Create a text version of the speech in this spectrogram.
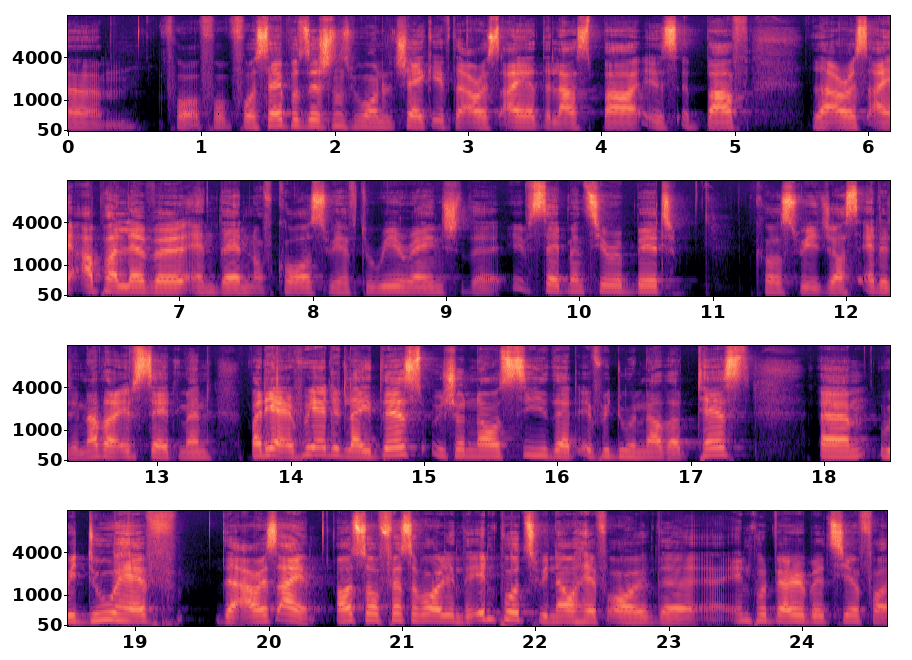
um, for, for, for sell positions, we want to check if the RSI at the last bar is above the RSI upper level. And then, of course, we have to rearrange the if statements here a bit because we just added another if statement. But yeah, if we add it like this, we should now see that if we do another test, um, we do have the RSI. Also, first of all, in the inputs, we now have all the uh, input variables here for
